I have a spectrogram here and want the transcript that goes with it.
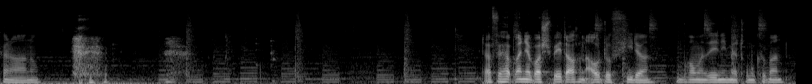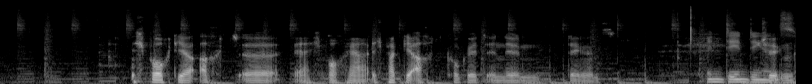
Keine Ahnung. Dafür hat man ja aber später auch einen Autofeeder. Dann braucht man sich nicht mehr drum kümmern. Ich brauche dir acht, äh, ja, ich brauche ja, ich pack dir acht Cookit in den Dingens. In den Dingen. Chicken.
